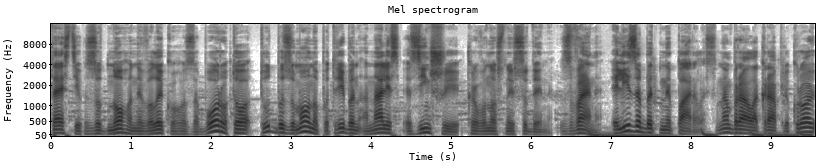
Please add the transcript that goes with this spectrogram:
тестів з одного невеликого забору, то тут безумовно потрібен аналіз з іншої кровоносної судини з вени. Елізабет не парилась. Вона брала краплю крові,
